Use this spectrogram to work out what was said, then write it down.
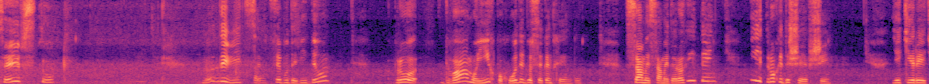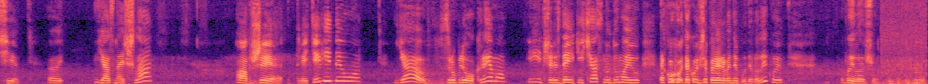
цей вступ. Ну, дивіться. Це буде відео про два моїх походи до секонд-хенду. Самий-самий дорогий день і трохи дешевший. Які речі е, я знайшла, а вже третє відео я зроблю окремо і через деякий час, ну думаю, такого, такої вже перерви не буде великої, виложу. Ну,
